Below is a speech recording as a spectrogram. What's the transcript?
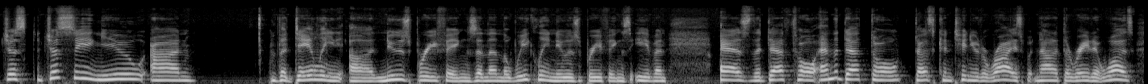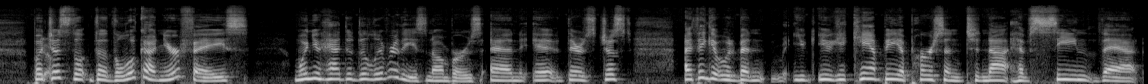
just just seeing you on the daily uh, news briefings and then the weekly news briefings, even as the death toll and the death toll does continue to rise, but not at the rate it was. But Yeah. just the, the the look on your face when you had to deliver these numbers, and it, there's just. I think it would have been you. You can't be a person to not have seen that.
